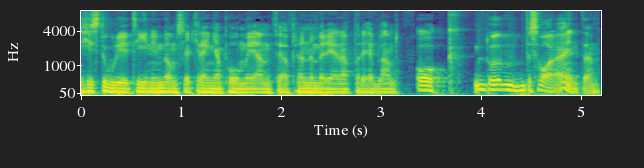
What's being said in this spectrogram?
historietidning de ska kränga på mig igen, för jag prenumererar på det ibland. Och då svarar jag inte.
